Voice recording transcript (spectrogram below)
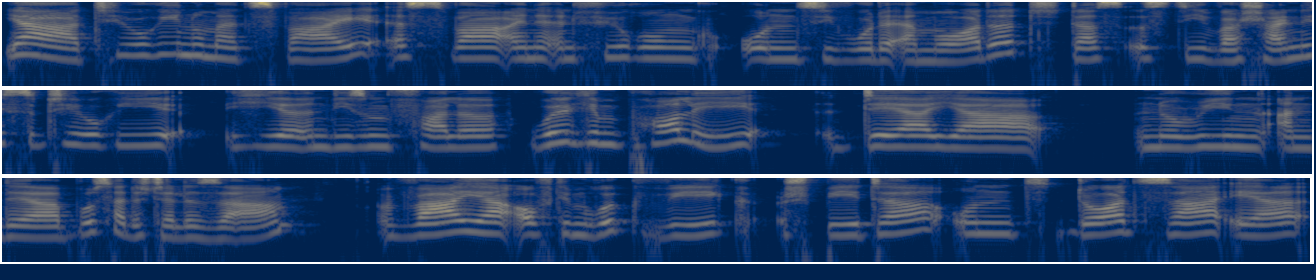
Ja, Theorie Nummer zwei. Es war eine Entführung und sie wurde ermordet. Das ist die wahrscheinlichste Theorie hier in diesem Falle. William Polly, der ja Noreen an der Bushaltestelle sah, war ja auf dem Rückweg später und dort sah er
